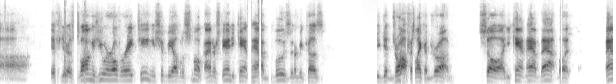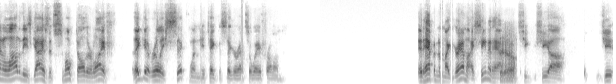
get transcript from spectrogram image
Uh, if you're as long as you are over 18, you should be able to smoke. I understand you can't have booze there because you get drunk. off. It's like a drug, so uh, you can't have that. But man, a lot of these guys that smoked all their life, they get really sick when you take the cigarettes away from them. It happened to my grandma. I seen it happen. Yeah. She she uh she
